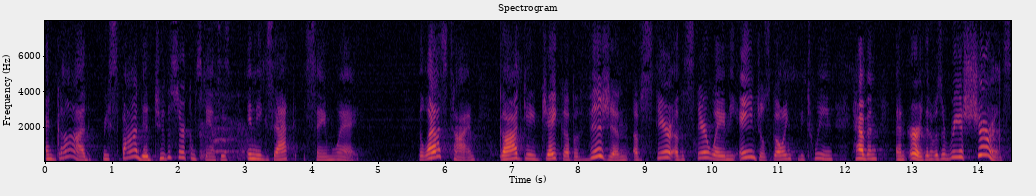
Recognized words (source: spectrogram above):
And God responded to the circumstances in the exact same way. The last time, God gave Jacob a vision of, stair, of the stairway and the angels going between heaven and earth. And it was a reassurance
